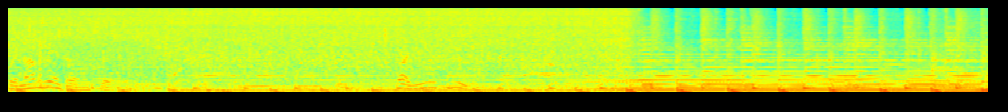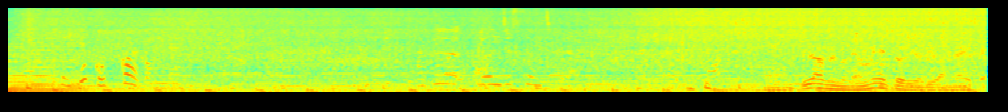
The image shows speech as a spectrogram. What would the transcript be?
これ何メートルの強いあ結構深いかもね。140センチくらい。グラムの2メートルよりはないか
